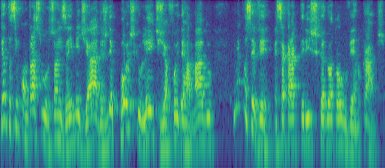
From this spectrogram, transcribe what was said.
Tenta-se encontrar soluções aí imediatas depois que o leite já foi derramado. Como é que você vê essa característica do atual governo, Carlos?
